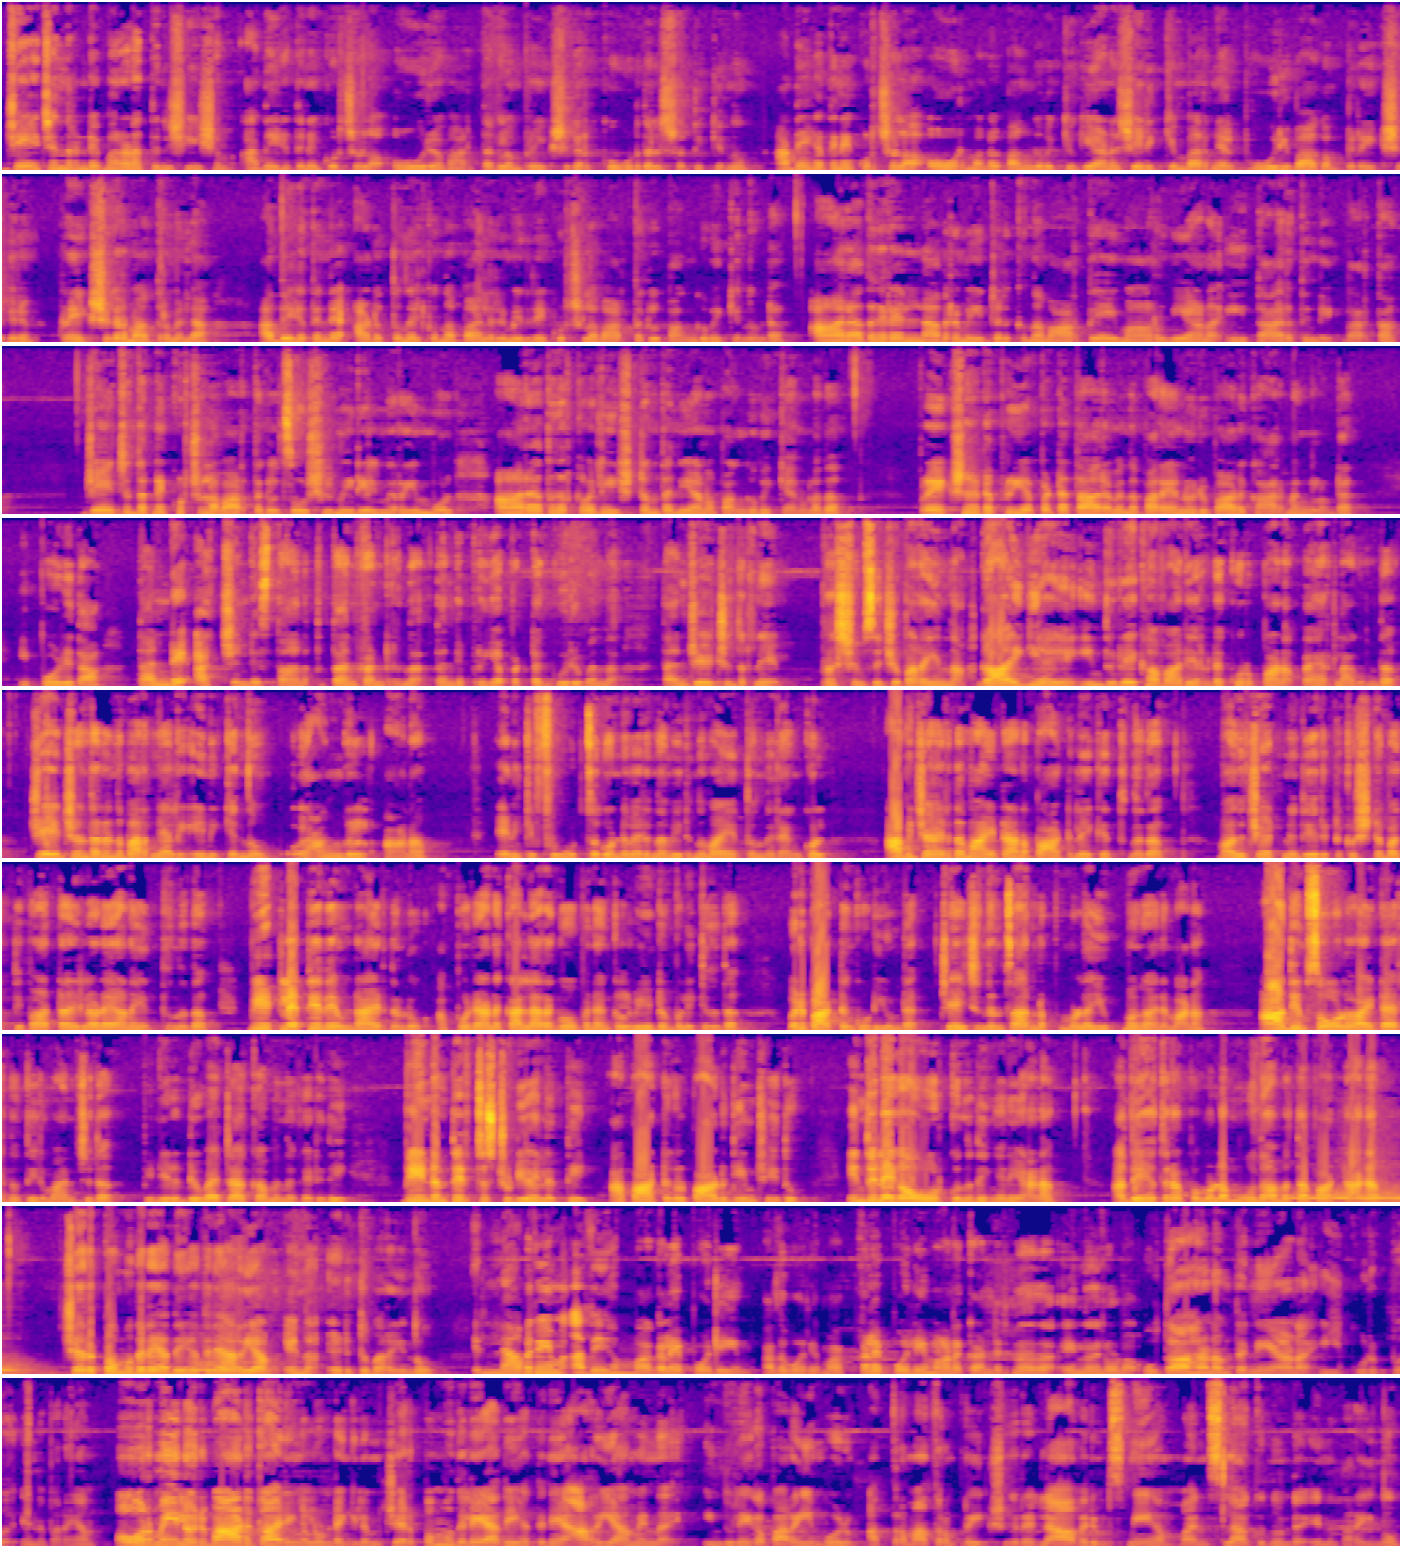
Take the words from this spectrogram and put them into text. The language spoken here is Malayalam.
ജയചന്ദ്രന്റെ മരണത്തിന് ശേഷം അദ്ദേഹത്തിനെ കുറിച്ചുള്ള ഓരോ വാർത്തകളും പ്രേക്ഷകർ കൂടുതൽ ശ്രദ്ധിക്കുന്നു. അദ്ദേഹത്തിനെ കുറിച്ചുള്ള ഓർമ്മകൾ പങ്കുവെക്കുകയാണ് ശരിക്കും പറഞ്ഞാൽ ഭൂരിഭാഗം പ്രേക്ഷകരും. പ്രേക്ഷകർ മാത്രമല്ല അദ്ദേഹത്തിന്റെ അടുത്തു നിൽക്കുന്ന പലരും ഇതിനെക്കുറിച്ചുള്ള വാർത്തകൾ പങ്കുവെക്കുന്നുണ്ട് ആരാധകരെല്ലാവരും ഏറ്റെടുക്കുന്ന വാർത്തയായി മാറുകയാണ് ഈ താരത്തിന്റെ വാർത്ത. ജയചന്ദ്രനെ കുറിച്ചുള്ള വാർത്തകൾ സോഷ്യൽ മീഡിയയിൽ നിറയുമ്പോൾ ആരാധകർക്ക് വലിയ ഇഷ്ടം തന്നെയാണ് പങ്കുവെക്കാനുള്ളത് പ്രേക്ഷകരുടെ പ്രിയപ്പെട്ട താരമെന്ന് പറയാൻ ഒരുപാട് കാരണങ്ങളുണ്ട്. ഇപ്പോഴിതാ തന്റെ അച്ഛന്റെ സ്ഥാനത്ത് താൻ കണ്ടിരുന്ന തന്റെ പ്രിയപ്പെട്ട ഗുരുവെന്ന് താൻ ജയചന്ദ്രനെ പ്രശംസിച്ചു പറയുന്ന ഗായികയായ ഇന്ദുരേഖ വാര്യരുടെ കുറിപ്പാണ് വൈറലാകുന്നത്. ജയചന്ദ്രൻ എന്ന് പറഞ്ഞാൽ എനിക്കെന്നും അങ്കിൾ ആണ്. എനിക്ക് ഫ്രൂട്ട്സ് കൊണ്ടുവരുന്ന വിരുന്നുമായി എത്തുന്ന ഒരു അങ്കിൾ അവിചാരിതമായിട്ടാണ് പാട്ടിലേക്ക് എത്തുന്നത്. ഒരു കൃഷ്ണഭക്തി പാട്ടിലൂടെയാണ് എത്തുന്നത്. വീട്ടിലെത്തിയതേ ഉണ്ടായിരുന്നുള്ളൂ. അപ്പോഴാണ് കല്ലറ ഗോപനങ്ങൾ വീണ്ടും വിളിക്കുന്നത്. ഒരു പാട്ടും കൂടിയുണ്ട്. ജയചന്ദ്രൻ സാറിനൊപ്പമുള്ള യുഗ്മഗാനമാണ്. ആദ്യം സോളോ ആയിട്ടായിരുന്നു തീരുമാനിച്ചത്. പിന്നീട് ഡുവറ്റ് ആക്കാമെന്ന് കരുതി വീണ്ടും തിരിച്ച് സ്റ്റുഡിയോയിലെത്തി. ആ പാട്ടുകൾ പാടുകയും ചെയ്തു. ഇന്ദുലേഖ ഓർക്കുന്നത് ഇങ്ങനെയാണ്. അദ്ദേഹത്തിനൊപ്പമുള്ള മൂന്നാമത്തെ പാട്ടാണ്. ചെറുപ്പം മുതലേ അദ്ദേഹത്തിനെ അറിയാം എന്ന് എടുത്തു പറയുന്നു. എല്ലാവരെയും അദ്ദേഹം മകളെപ്പോലെയും അതുപോലെ മക്കളെപ്പോലെയുമാണ് കണ്ടിരുന്നത് എന്നതിനുള്ള ഉദാഹരണം തന്നെയാണ് ഈ കുറിപ്പ് എന്ന് പറയാം. ഓർമ്മയിൽ ഒരുപാട് കാര്യങ്ങളുണ്ടെങ്കിലും ചെറുപ്പം മുതലേ അദ്ദേഹത്തിനെ അറിയാമെന്ന് ഇന്ദുലേഖ പറയുമ്പോഴും അത്രമാത്രം പ്രേക്ഷകരെല്ലാവരും സ്നേഹം മനസ്സിലാക്കുന്നുണ്ട് എന്ന് പറയുന്നു.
